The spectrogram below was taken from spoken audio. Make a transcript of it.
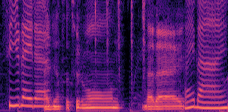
See you later. À bientôt tout le monde. Bye bye. Bye bye.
